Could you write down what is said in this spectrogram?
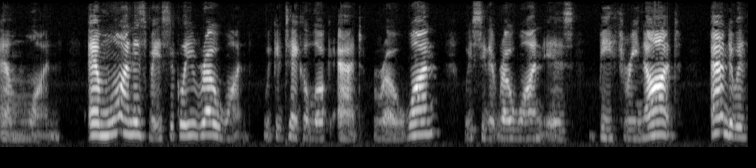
M1? M1 is basically row 1. We could take a look at row 1. We see that row 1 is B3 naught, and it with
